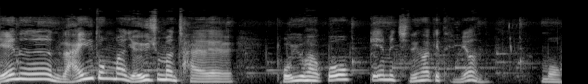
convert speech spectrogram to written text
얘는 라인 이동만 여유주만 잘 보유하고 게임을 진행하게 되면 뭐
